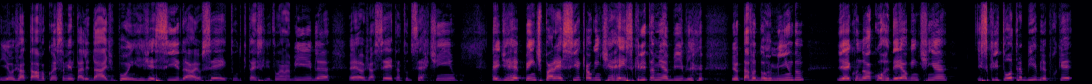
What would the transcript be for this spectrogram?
e eu já estava com essa mentalidade, pô, enrijecida. Ah, eu sei tudo que está escrito lá na Bíblia, é, eu já sei, está tudo certinho. E de repente, parecia que alguém tinha reescrito a minha Bíblia. Eu estava dormindo, e aí, quando eu acordei, alguém tinha escrito outra Bíblia, porque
